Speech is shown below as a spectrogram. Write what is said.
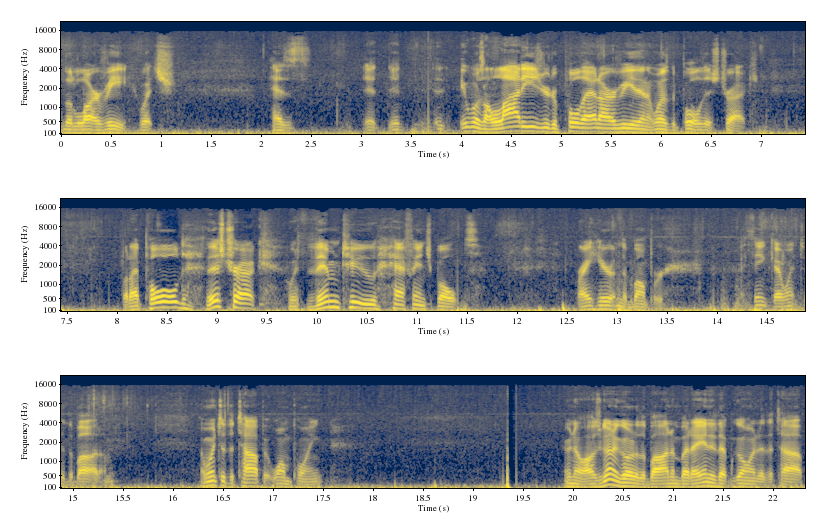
little RV, which has it, it, it, it was a lot easier to pull that RV than it was to pull this truck. But I pulled this truck with them two half inch bolts right here in the bumper. I think I went to the bottom. I went to the top at one point or no, I was going to go to the bottom, but I ended up going to the top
